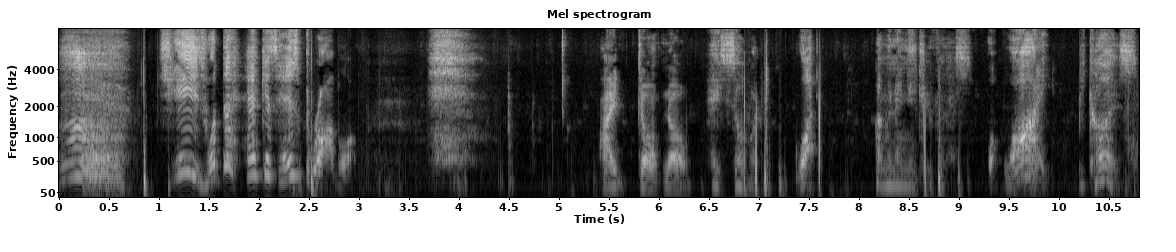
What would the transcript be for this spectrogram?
Jeez, what the heck is his problem? I don't know. Hey, Silver, what? I'm gonna need you for this. Why? Because,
